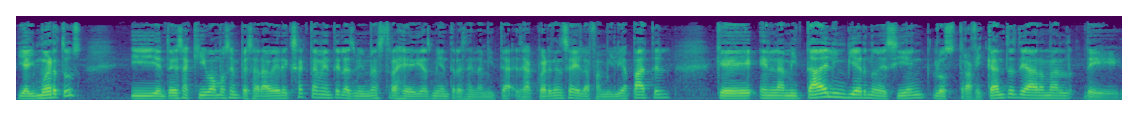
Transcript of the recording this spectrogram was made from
y hay muertos. Y entonces aquí vamos a empezar a ver exactamente las mismas tragedias mientras en la mitad, acuérdense de la familia Patel, que en la mitad del invierno deciden los traficantes de armas, de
